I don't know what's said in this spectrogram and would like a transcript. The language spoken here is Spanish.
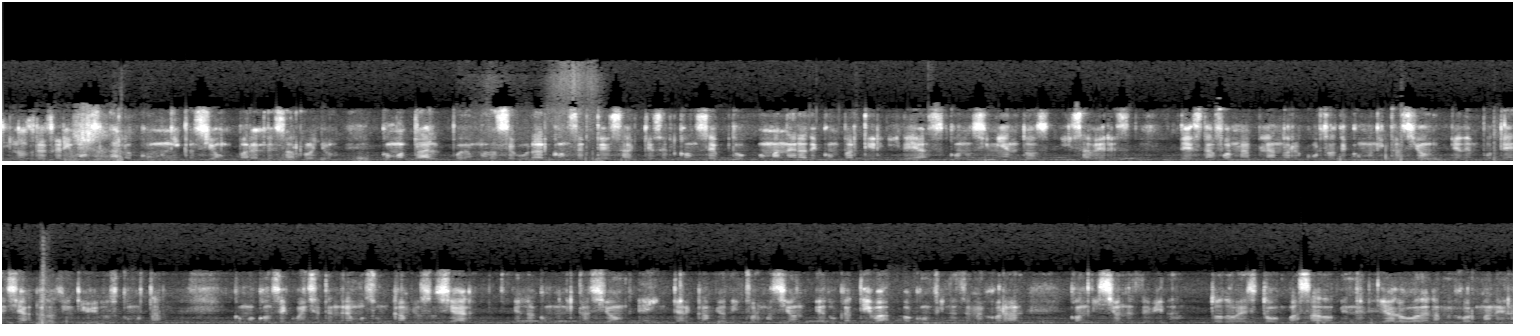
Si nos referimos a la comunicación para el desarrollo como tal, podemos asegurar con certeza que es el concepto o manera de compartir ideas, conocimientos y saberes. De esta forma, empleando recursos de comunicación que den potencia a los individuos como tal. Como consecuencia, tendremos un cambio social en la comunicación e intercambio de información educativa o con fines de mejorar condiciones de vida todo esto basado en el diálogo de la mejor manera.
